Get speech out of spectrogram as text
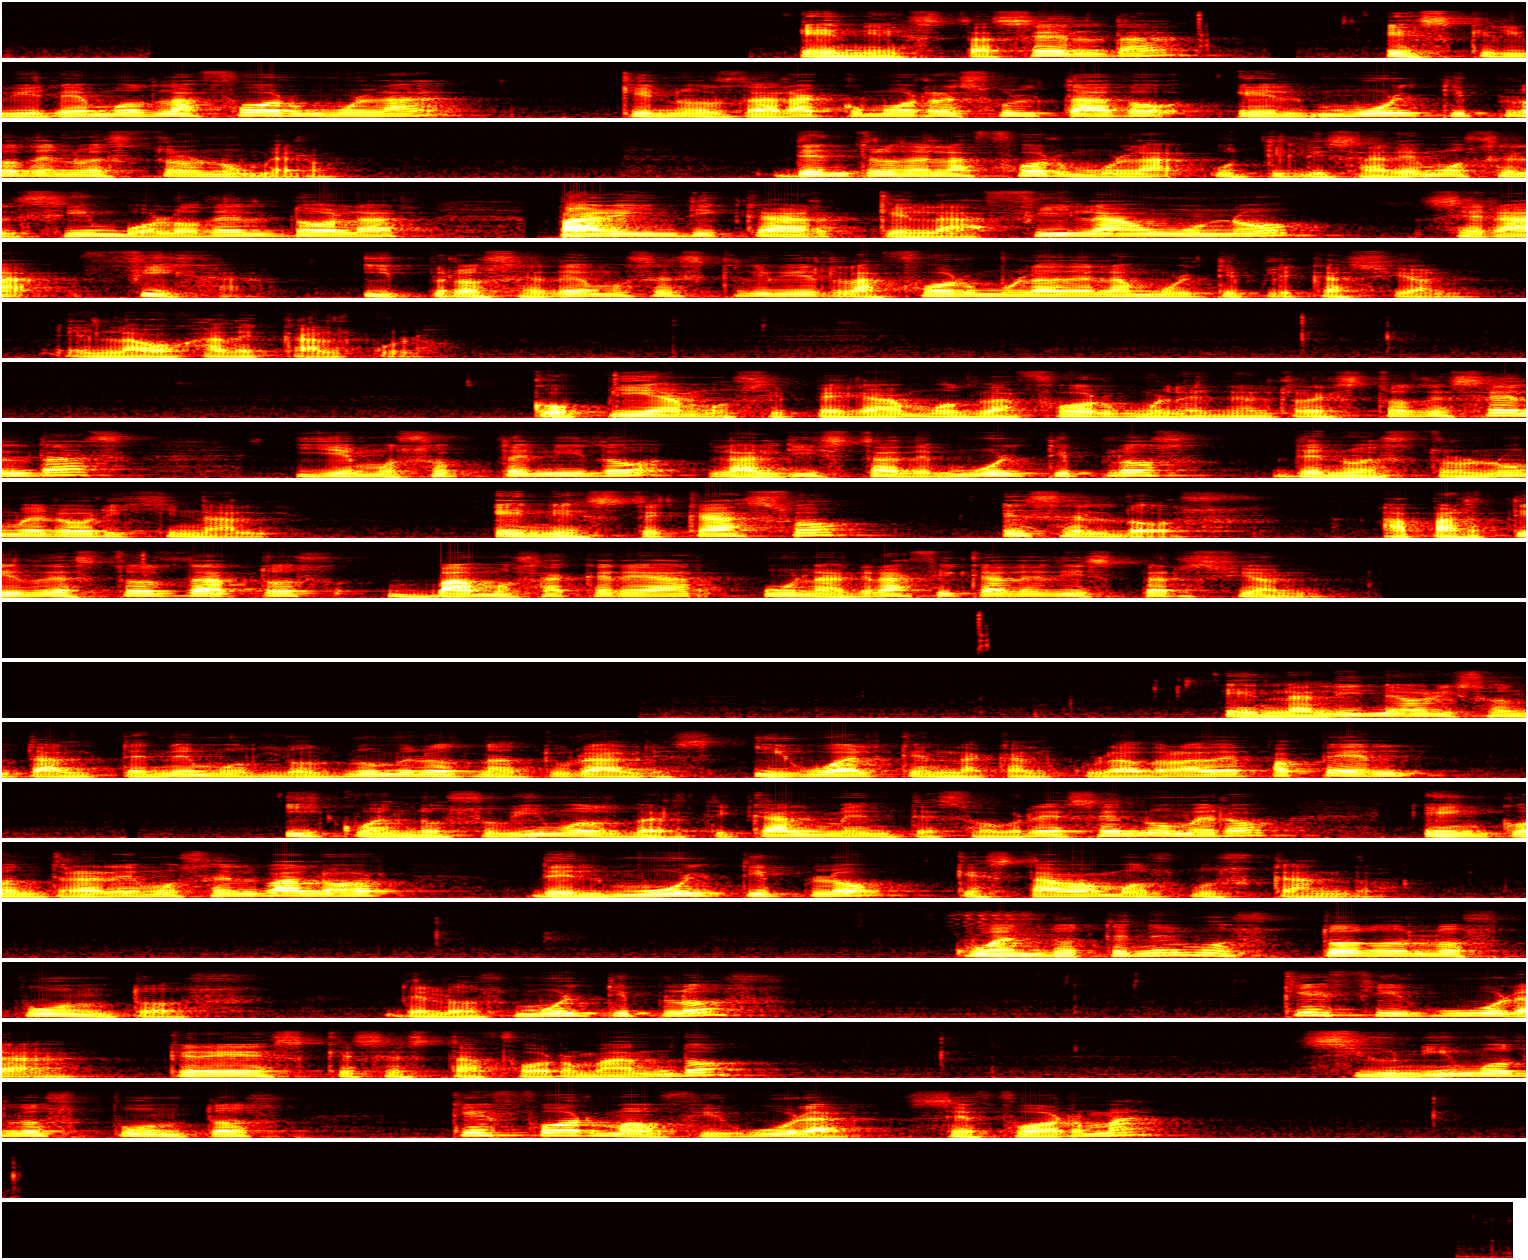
En esta celda escribiremos la fórmula que nos dará como resultado el múltiplo de nuestro número. Dentro de la fórmula utilizaremos el símbolo del dólar para indicar que la fila 1 será fija y procedemos a escribir la fórmula de la multiplicación en la hoja de cálculo. Copiamos y pegamos la fórmula en el resto de celdas y hemos obtenido la lista de múltiplos de nuestro número original. En este caso es el 2. A partir de estos datos vamos a crear una gráfica de dispersión. En la línea horizontal tenemos los números naturales igual que en la calculadora de papel y cuando subimos verticalmente sobre ese número encontraremos el valor del múltiplo que estábamos buscando. Cuando tenemos todos los puntos de los múltiplos, ¿qué figura crees que se está formando? Si unimos los puntos, ¿qué forma o figura se forma?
